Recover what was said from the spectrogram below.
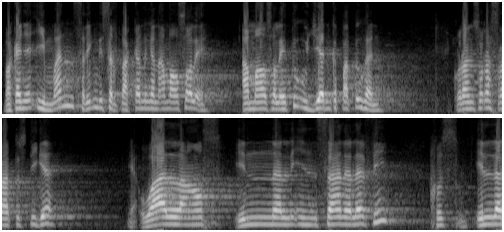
Makanya iman sering disertakan dengan amal soleh. Amal soleh itu ujian kepatuhan. Quran surah 103. Ya, Wal innal insana lafi khus illa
